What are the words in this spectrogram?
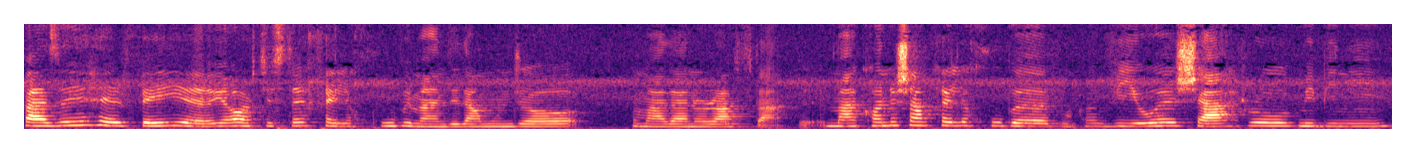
فضای حرفه‌ایه یه آرتیستای خیلی خوبی من دیدم اونجا اومدن و رفتن. مکانش هم خیلی خوبه. ویو شهر رو می‌بینیم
